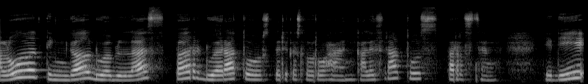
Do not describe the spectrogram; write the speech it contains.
lalu tinggal 12 per 200 dari keseluruhan kali 100 persen. Jadi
